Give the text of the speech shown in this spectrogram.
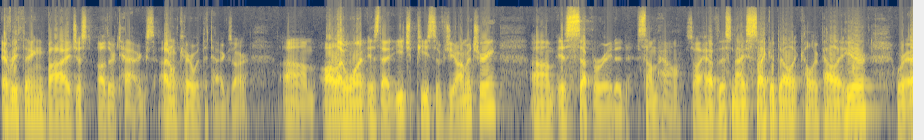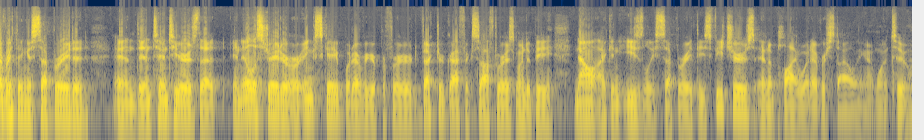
everything by just other tags. I don't care what the tags are. Um, all I want is that each piece of geometry um, is separated somehow. So I have this nice psychedelic color palette here where everything is separated and the intent here is that in Illustrator or Inkscape, whatever your preferred vector graphic software is going to be, now I can easily separate these features and apply whatever styling I want to.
